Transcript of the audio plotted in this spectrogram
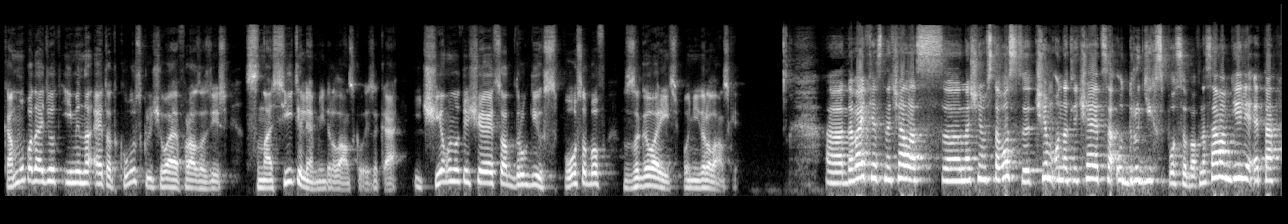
Кому подойдет именно этот курс, ключевая фраза здесь, с носителем нидерландского языка, и чем он отличается от других способов заговорить по-нидерландски? А, давайте сначала с, начнем с того, с чем он отличается от других способов. На самом деле это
